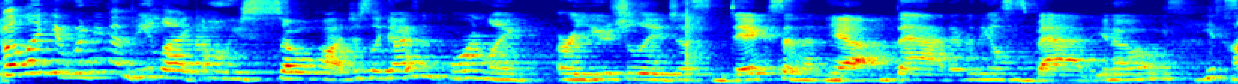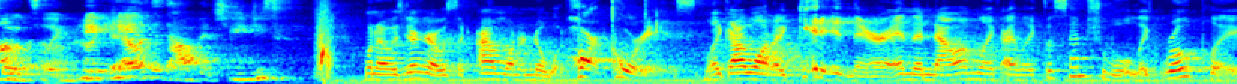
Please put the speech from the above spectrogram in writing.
But like, it wouldn't even be like, oh, he's so hot. Just like guys in porn, like, are usually just dicks and then Yeah. bad. Everything else is bad, you know. He's, he's So it's like- he, he- he like his outfit changes. When I was younger, I was like, I want to know what hardcore is. Like, I want to get in there. And then now I'm like, I like the sensual, like role play.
